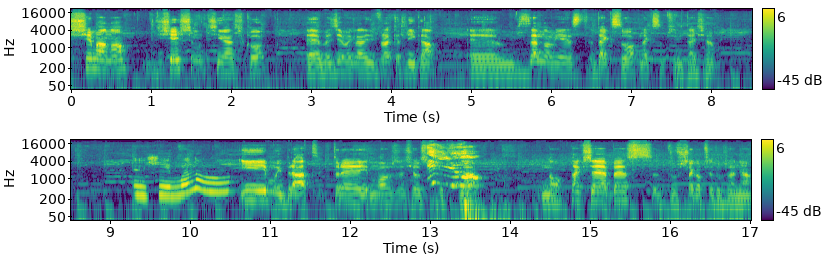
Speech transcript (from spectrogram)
siemano, w dzisiejszym odcineczku e, będziemy grali w Rocket League'a. E, ze mną jest Dexu, Dexu przywitaj się. Siemano. I mój brat, który możecie usłyszeć w tle. No, także bez dłuższego przedłużenia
